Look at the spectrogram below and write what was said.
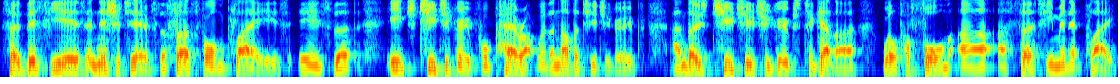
So this year's initiative, the First Form Plays, is that each tutor group will pair up with another tutor group, and those two tutor groups together will perform a, a 30 minute play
